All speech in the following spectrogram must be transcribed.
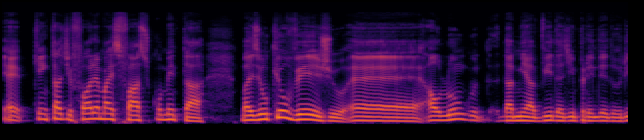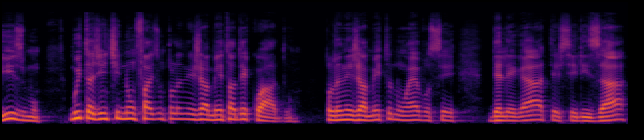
É, quem está de fora é mais fácil comentar. Mas o que eu vejo é, ao longo da minha vida de empreendedorismo, muita gente não faz um planejamento adequado. Planejamento não é você delegar, terceirizar.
